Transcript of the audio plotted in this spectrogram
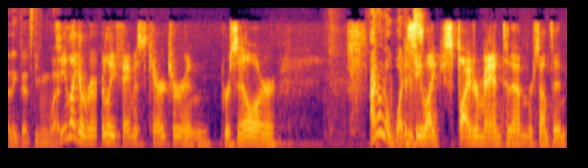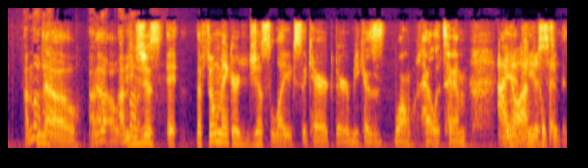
I think that's even what Is he like a really famous character in Brazil, or I don't know what is his. he like Spider Man to them or something? I'm not. No, I'm no, not- I'm he's not- just it, the filmmaker just likes the character because, well, hell, it's him. I know. and I'm he just puts saying. him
